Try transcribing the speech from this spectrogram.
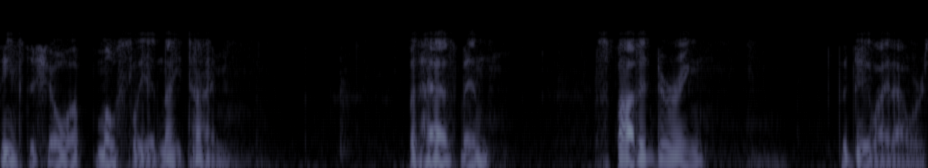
Seems to show up mostly at night time, but has been spotted during the daylight hours.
